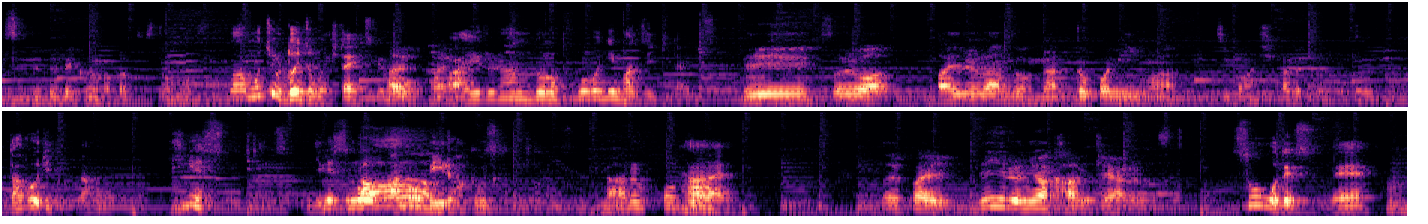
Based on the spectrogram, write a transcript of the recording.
ツで出てくるのかと思ってたんですまあ、もちろんドイツも行きたいんですけど、はいはい。アイルランドの方にまず行きたいですえー、それはアイルランドのなどこに今一番惹かれてるこダブリンあのギネスギネスのあのビール博物館なるほど、はい。やっぱりビールには関係あるんですか、そうですね。うんうん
